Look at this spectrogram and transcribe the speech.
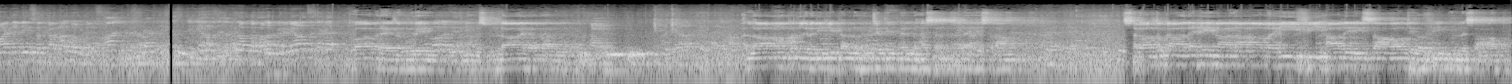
فائدے دین صدقہ تنگ ہو گئے۔ اللہ کا بھلا کرے گا سے لگے دعا برائے ضرورے بسم اللہ الرحمن الرحیم۔ اللہم قدل ولیہ کل حجت ابن الحسن علیہ السلام۔ صلواتک علیہ وعلا آبہی فی حال ساعت وفی کل ساعت۔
